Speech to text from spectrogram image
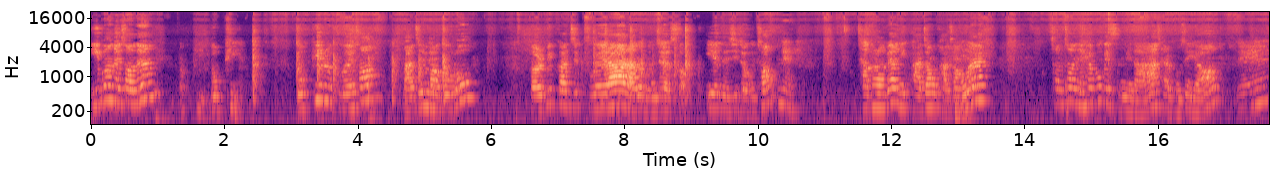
2번에서는 옆이. 높이 높이를 구해서 마지막으로 넓이까지 구해라 라는 문제였어 이해되시죠 그쵸? 네. 자 그러면 이 과정 과정을 천천히 해보겠습니다 잘 보세요 네.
